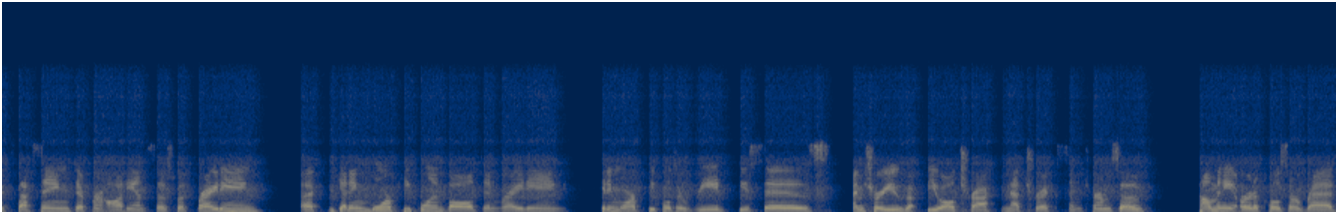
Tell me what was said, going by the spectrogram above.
accessing different audiences with writing, uh, getting more people involved in writing, getting more people to read pieces. I'm sure you you all track metrics in terms of how many articles are read.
